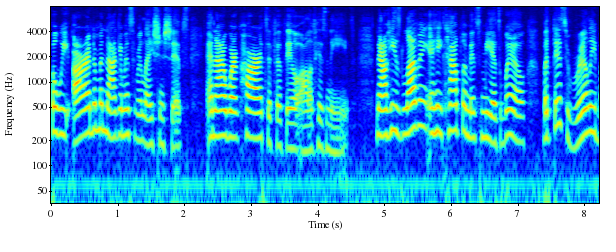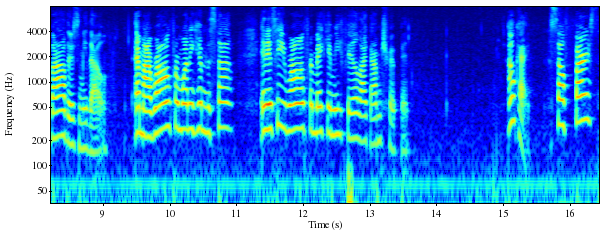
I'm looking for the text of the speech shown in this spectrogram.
But we are in a monogamous relationships, and I work hard to fulfill all of his needs. Now, he's loving and he compliments me as well, but this really bothers me though. Am I wrong for wanting him to stop? And is he wrong for making me feel like I'm tripping? Okay, so first,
